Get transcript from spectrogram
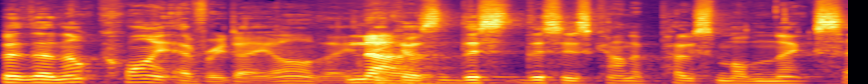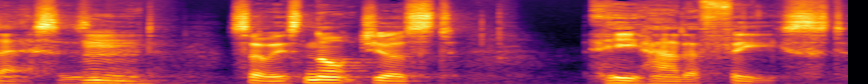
But they're not quite everyday, are they? No. Because this this is kind of postmodern excess, isn't it? So it's not just he had a feast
